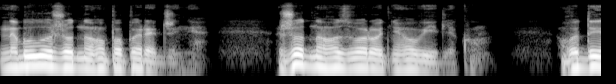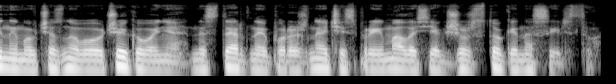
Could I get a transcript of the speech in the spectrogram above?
Не було жодного попередження, жодного зворотнього відліку. Години мовчазного очікування нестерпної порожнечі сприймалися як жорстоке насильство.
